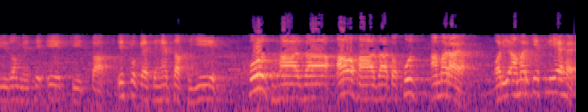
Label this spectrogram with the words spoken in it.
چیزوں میں سے ایک چیز کا۔ اس کو کہتے ہیں تخیر خود ہاضا او ہاضا تو خود امر آیا۔ اور یہ امر کس لیے ہے؟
